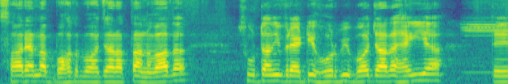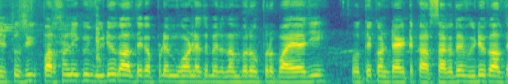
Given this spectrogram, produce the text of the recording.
ਸਾਰਿਆਂ ਦਾ ਬਹੁਤ ਬਹੁਤ ਜ਼ਿਆਦਾ ਧੰਨਵਾਦ। ਸੂਟਾਂ ਦੀ ਵੈਰਾਈਟੀ ਹੋਰ ਵੀ ਬਹੁਤ ਜ਼ਿਆਦਾ ਹੈਗੀ ਆ ਤੇ ਤੁਸੀਂ ਪਰਸਨਲੀ ਕੋਈ ਵੀਡੀਓ ਕਾਲ ਤੇ ਕੱਪੜੇ ਮੰਗਵਾਉਣੇ ਤਾਂ ਮੇਰਾ ਨੰਬਰ ਉੱਪਰ ਪਾਇਆ ਜੀ, ਉੱਤੇ ਕੰਟੈਕਟ ਕਰ ਸਕਦੇ ਹੋ। ਵੀਡੀਓ ਕਾਲ ਤੇ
